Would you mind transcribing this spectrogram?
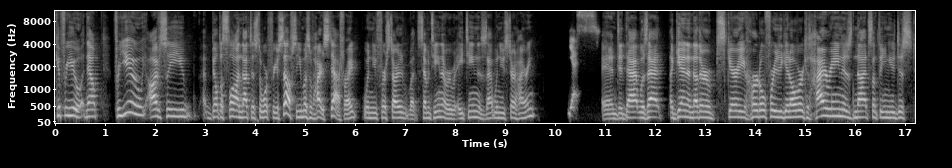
good for you. Now, for you, obviously, you built a salon not just to work for yourself. So you must have hired staff, right? When you first started, what, 17 or 18? Is that when you start hiring? Yes. And did that, was that again another scary hurdle for you to get over? Because hiring is not something you just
